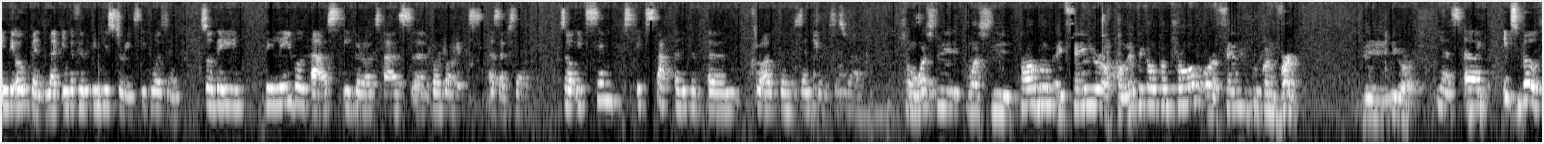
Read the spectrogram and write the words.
in the open like in the Philippine histories. It wasn't. So they they labeled us Igorots as uh, barbarics, as I've said. So it seems it stuck a little um, throughout the centuries as well. So was the, was the problem a failure of political control or a failure to convert the Igorots? Yes, um, it's both.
